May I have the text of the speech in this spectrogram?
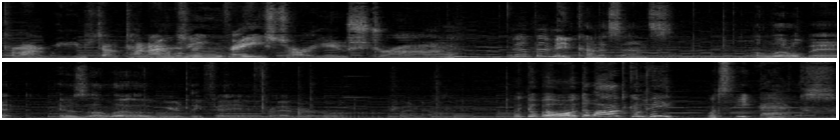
Come on, Weeb, stop An unseen face, are you strong? Yeah, that made kind of sense. A little bit. It was a little weirdly faded forever right now. compete. What's the X?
